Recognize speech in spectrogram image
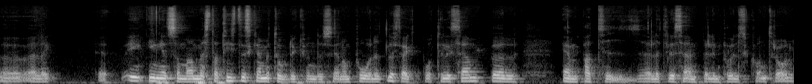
Eh, eller eh, inget som man med statistiska metoder kunde se någon pålitlig effekt på. Till exempel empati eller till exempel impulskontroll.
